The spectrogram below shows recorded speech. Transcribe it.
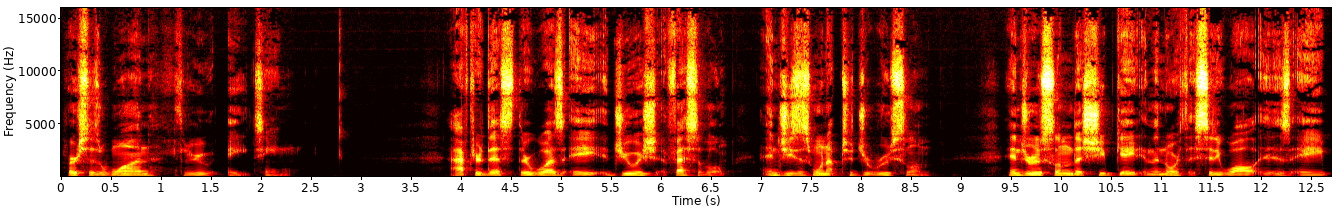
verses 1 through 18. After this, there was a Jewish festival and Jesus went up to Jerusalem. In Jerusalem, the sheep gate in the north city wall is a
